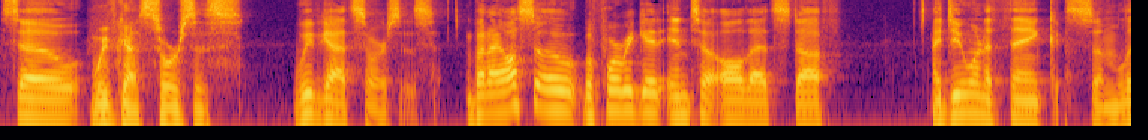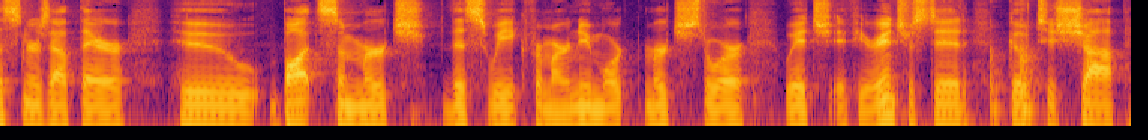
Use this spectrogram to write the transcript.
So we've got sources. we've got sources. But I also, before we get into all that stuff, I do want to thank some listeners out there who bought some merch this week from our new merch store, which, if you're interested, go to shop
